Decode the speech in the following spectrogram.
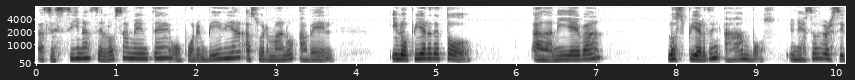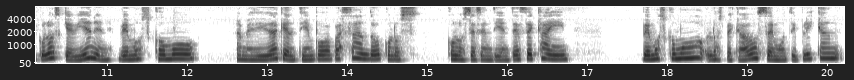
asesina celosamente o por envidia a su hermano Abel y lo pierde todo. Adán y Eva los pierden a ambos. En estos versículos que vienen vemos cómo a medida que el tiempo va pasando con los, con los descendientes de Caín, vemos cómo los pecados se multiplican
